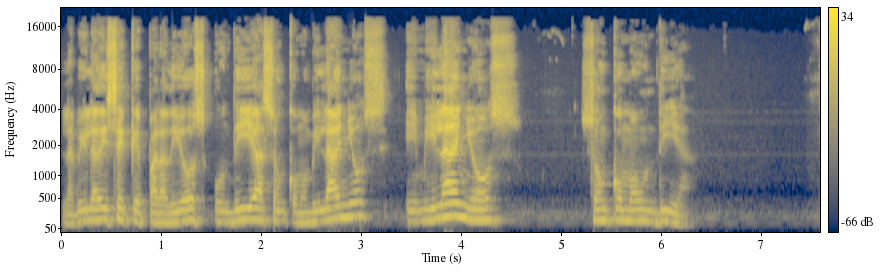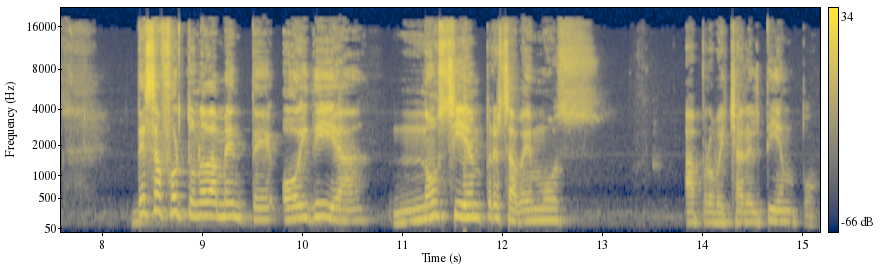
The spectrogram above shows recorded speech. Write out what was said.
La Biblia dice que para Dios un día son como mil años y mil años son como un día. Desafortunadamente, hoy día no siempre sabemos aprovechar el tiempo.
